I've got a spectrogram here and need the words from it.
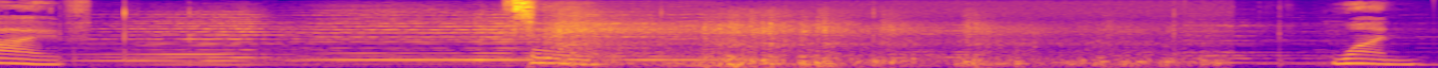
five, four, one.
